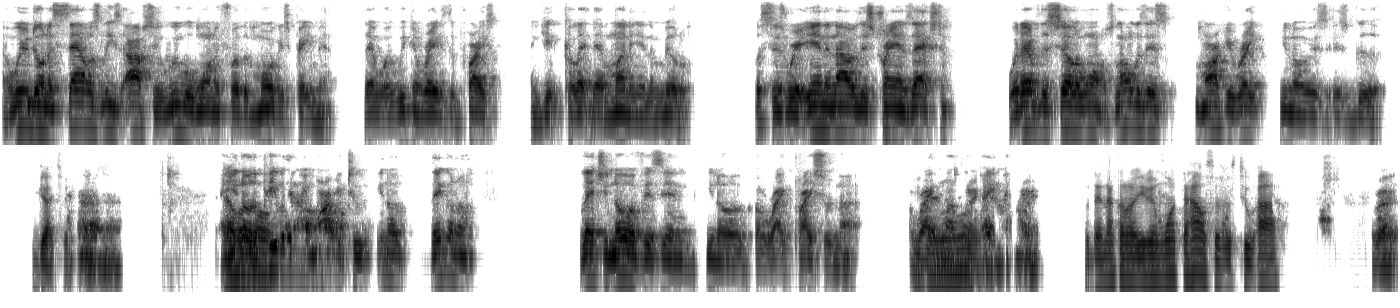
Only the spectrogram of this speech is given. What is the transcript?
And we're doing a sales lease option. We will want it for the mortgage payment. That way, we can raise the price and get collect that money in the middle. But since we're in and out of this transaction, whatever the seller wants, as long as it's market rate, you know, is is good. Gotcha. And you know, the people that I market to, you know, they're gonna let you know if it's in, you know, a right price or not, a right damn monthly right. payment. But they're not gonna even want the house if it's too high. Right.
